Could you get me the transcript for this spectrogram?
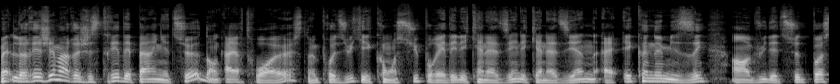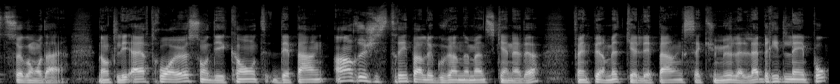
Bien, le régime enregistré d'épargne-études, donc R3E, c'est un produit qui est conçu pour aider les Canadiens et les Canadiennes à économiser en vue d'études postsecondaires. Donc, les R3E sont des comptes d'épargne enregistrés par le gouvernement du Canada afin de permettre que l'épargne s'accumule à l'abri de l'impôt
